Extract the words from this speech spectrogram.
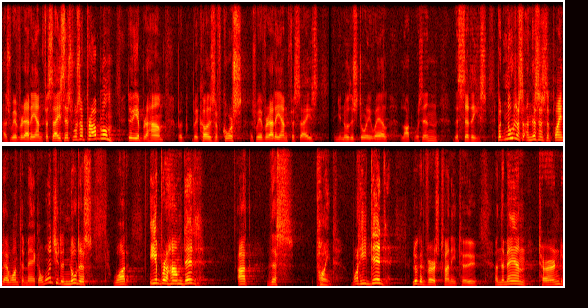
as we've already emphasized, this was a problem to Abraham because, of course, as we've already emphasized, and you know the story well, Lot was in the cities. But notice, and this is the point I want to make, I want you to notice what Abraham did at this point. What he did. Look at verse 22. And the men turned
